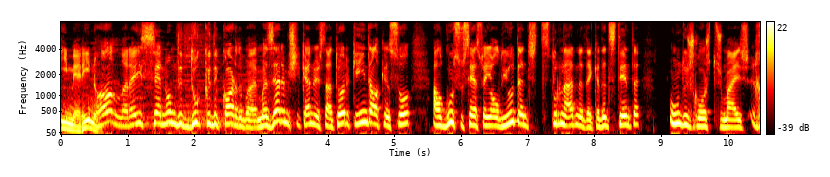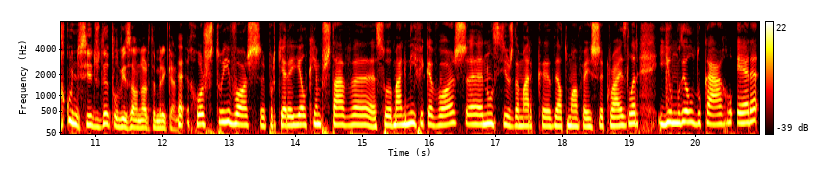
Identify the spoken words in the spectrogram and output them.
e Merino. Dólar, isso é nome de Duque de Córdoba, mas era mexicano este ator que ainda alcançou algum sucesso em Hollywood antes de se tornar, na década de 70, um dos rostos mais reconhecidos da televisão norte-americana. Uh, Rosto e voz, porque era ele que emprestava a sua magnífica voz a anúncios da marca de automóveis Chrysler e o modelo do carro era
